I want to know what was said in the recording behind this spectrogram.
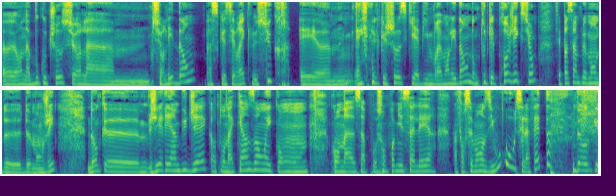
Euh, on a beaucoup de choses sur la hum, sur les dents parce que c'est vrai que le sucre est, euh, est quelque chose qui abîme vraiment les dents. Donc toutes les projections, c'est pas simplement de, de manger. Donc euh, gérer un budget quand on a 15 ans et qu'on qu'on a sa, son premier salaire, bah forcément on se dit ouh c'est la fête. donc euh,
